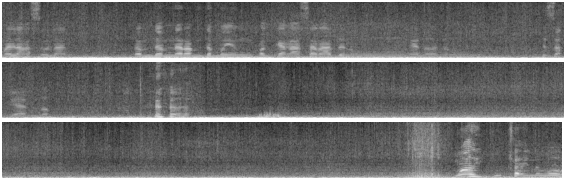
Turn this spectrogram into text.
malakas ulan. Ramdam na ramdam mo yung pagkakasarado ng ano, ng sasakyan, no? Ay, putay na mo.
